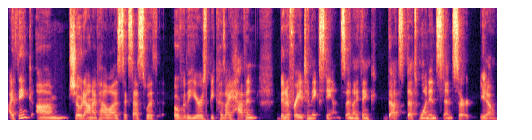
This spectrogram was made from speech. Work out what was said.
I think um, Showdown, I've had a lot of success with over the years because I haven't been afraid to make stands. And I think that's, that's one instance or, you know,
